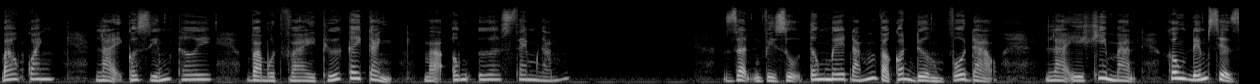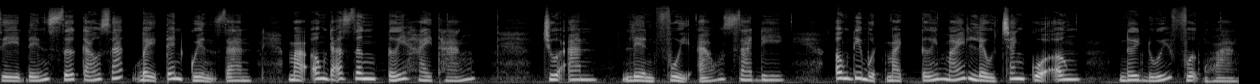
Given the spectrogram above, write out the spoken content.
bao quanh, lại có giếng thơi và một vài thứ cây cảnh mà ông ưa xem ngắm. Giận vì dụ tông mê đắm vào con đường vô đạo, lại khi mạn không đếm xỉa gì đến sớ cáo giác bày tên quyền gian mà ông đã dâng tới hai tháng. Chúa An liền phủi áo ra đi. Ông đi một mạch tới mái lều tranh của ông, nơi núi Phượng Hoàng.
